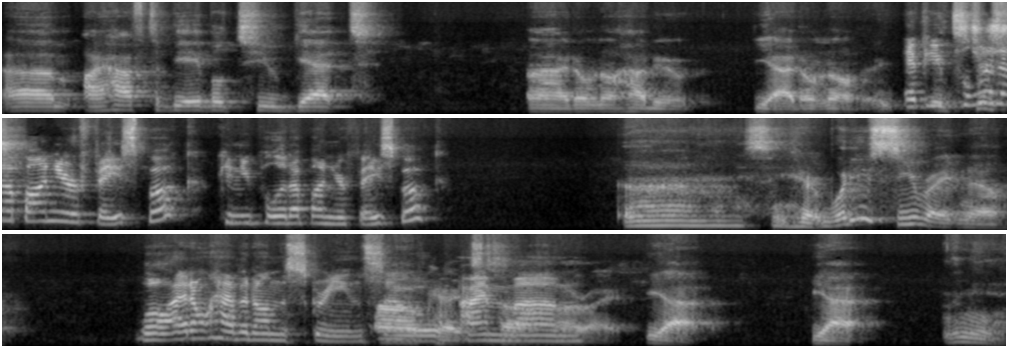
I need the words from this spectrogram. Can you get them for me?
Um, I have to be able to get. I don't know how to. Yeah, I don't know. if you It's pull just- it up on your facebook can you pull it up on your facebook Um, let me see here. What do you see right now? well i don't have it on the screen so Oh, okay, i'm so, um, all right. Yeah, yeah. Let me.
